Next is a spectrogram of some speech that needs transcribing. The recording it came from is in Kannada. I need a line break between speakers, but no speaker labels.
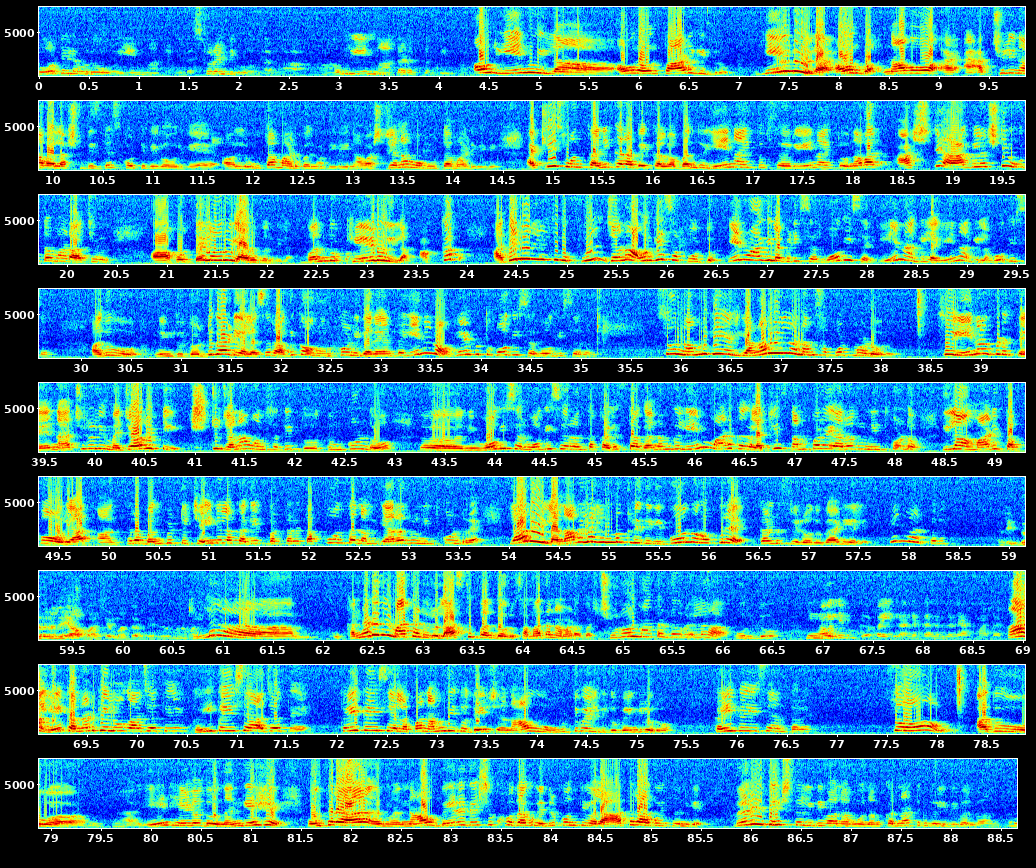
ಹೋಟೆಲ್ ಅವರು ಏನ್ ಹೋದ್ರಲ್ಲ, ಅವ್ರು ಏನ್ ಮಾತಾಡಕ್ ಬಂದಿಲ್ಲ?
ಅವ್ರು ಏನು ಇಲ್ಲ. ಅವ್ರು ಅವ್ರ ಪಾಡಿಗಿದ್ರು. ಏನು ಇಲ್ಲ. ಅವ್ರು ನಾವು ಆಕ್ಚುಲಿ ನಾವ್ ಅಲ್ಲಿ ಅಷ್ಟು ಬಿಸ್ನೆಸ್ ಕೊಟ್ಟಿದೀವಿ ಅವ್ರಿಗೆ. ಅಲ್ಲಿ ಊಟ ಮಾಡಿ ಬಂದಿದೀವಿ. ನಾವ್ ಅಷ್ಟ್ ಜನ ಹೋಗಿ ಊಟ ಮಾಡಿದೀವಿ. ಅಟ್ಲೀಸ್ಟ್ ಒಂದ್ ಕನಿಕರ ಬೇಕಲ್ವಾ? ಬಂದು ಏನಾಯ್ತು ಸರ್ ಏನಾಯ್ತು? ನಾವ್ ಅಷ್ಟೇ ಆಗ್ಲಷ್ಟೇ ಊಟ ಮಾಡಿ ಆಚೆ ಆ ಹೋಟೆಲ್ ಅವರು ಯಾರು ಬಂದಿಲ್ಲ. ಬಂದು ಕೇಳು ಇಲ್ಲ. ಅಕ್ಕ ಅದೇ ನಾನು ಹೇಳ್ತೀನಿ ಫುಲ್ ಜನ ಅವ್ರಿಗೆ ಸಪೋರ್ಟು ಏನು ಆಗಿಲ್ಲ ಬಿಡಿ ಸರ್ ಹೋಗಿ ಸರ್ ಏನಾಗಿಲ್ಲ? ಏನಾಗಿಲ್ಲ? ಹೋಗಿ ಸರ್ ಅದು ನಿಮ್ದು ದೊಡ್ಡ ಗಾಡಿ ಅಲ್ಲ ಸರ್, ಅದಕ್ಕೆ ಅವ್ರು ಉರ್ಕೊಂಡಿದ್ದಾರೆ ಅಂತ ಏನೇನೋ ಹೇಳ್ಬಿಟ್ಟು ಹೋಗಿ ಸರ್ ಹೋಗಿ ಸರ್ ಅಂತ. ಸೊ ನಮಗೆ ಯಾರು ಇಲ್ಲ ನಮ್ ಸಪೋರ್ಟ್ ಮಾಡೋರು. ಸೊ ಏನಾಗ್ಬಿಡುತ್ತೆ ನ್ಯಾಚುರಲಿ ಮೆಜಾರಿಟಿ ಇಷ್ಟು ಜನ ಒಂದ್ಸತಿ ತುಂಬಿಕೊಂಡು ನೀವು ಹೋಗಿ ಸರ್ ಹೋಗಿ ಸರ್ ಅಂತ ಕಳಿಸಿದಾಗ ನಮ್ಗಲ್ಲಿ ಏನು ಮಾಡೋಕ್ಕಾಗಲ್ಲ. ಅಟ್ಲೀಸ್ಟ್ ನಮ್ಮ ಪರ ಯಾರಾದ್ರೂ ನಿಂತ್ಕೊಂಡು, ಇಲ್ಲ ಮಾಡಿ ತಪ್ಪು, ಅವ್ರು ಯಾ, ಆ ಥರ ಬಂದ್ಬಿಟ್ಟು ಚೈನ್ ಎಲ್ಲ ಕದಿಯಕ್ಕೆ ಬರ್ತಾರೆ, ತಪ್ಪು ಅಂತ ನಮ್ಗೆ ಯಾರಾದ್ರೂ ನಿಂತ್ಕೊಂಡ್ರೆ, ಯಾರು ಇಲ್ಲ. ನಾವೆಲ್ಲ ಹೆಣ್ಮಕ್ಳಿದೀವಿ ಭುವನವ್ರು ಒಬ್ಬರೇ ಗಂಡಸ್ರಿರೋದು ಗಾಡಿಯಲ್ಲಿ. ಏನ್ ಮಾಡ್ತಾರೆ? ಎಲ್ಲ ಕನ್ನಡನೇ ಮಾತಾಡಿದ್ರು. ಲಾಸ್ಟ್ ಬಂದವರು. ಸಮಾಧಾನ ಮಾಡೋ. ಬಟ್ ಶುರುವಲ್ಲಿ ಮಾತಾಡಿದವರೆಲ್ಲ ಉರ್ದು ಹಿಂದಿ. ಹಾ ಏ ಕನ್ನಡಕ್ಕೆ ಲೋಗ ಆಜಾತೆ? ಕೈ ಕೈಸೆ ಆಜಾತೆ? ಕೈ ಕೈಸೆ ಅಲ್ಲಪ್ಪ ನಮ್ದಿದು ದೇಶ ನಾವು ಹುಟ್ಟು ಬೆಳೆದಿದ್ದು ಬೆಂಗಳೂರು. ಕೈ ಕೈಸೆ ಅಂತಾರೆ. ಸೊ ಅದು ಏನ್ ಹೇಳೋದು? ನನ್ಗೆ ಒಂಥರ ನಾವು ಬೇರೆ ದೇಶಕ್ಕೆ ಹೋದಾಗ ಹೆದರ್ಕೊಂತೀವಲ್ಲ ಆ ತರ ಆಗೋಯ್ತು ನನ್ಗೆ. ಬೇರೆ ದೇಶದಲ್ಲಿ ಇದೀವ ನಾವು ನಮ್ ಕರ್ನಾಟಕದಲ್ಲಿ ಇದೀವಲ್ವಾ ಅಂತ.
